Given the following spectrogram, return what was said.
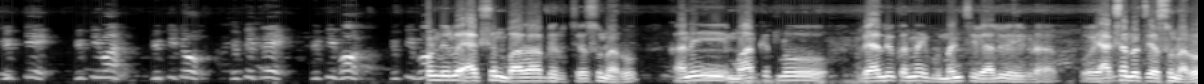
50, 51, 52, 53, 54, 54. మండీలో యాక్షన్ బాగా మీరు చేస్తున్నారు. కానీ మార్కెట్లో వాల్యూ కన్నా ఇప్పుడు మంచి వాల్యూ ఇక్కడ యాక్షన్లో చేస్తున్నారు.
